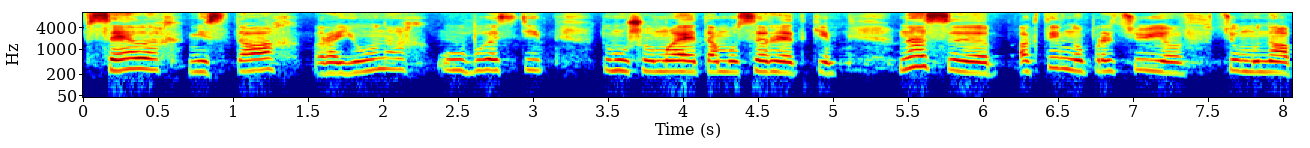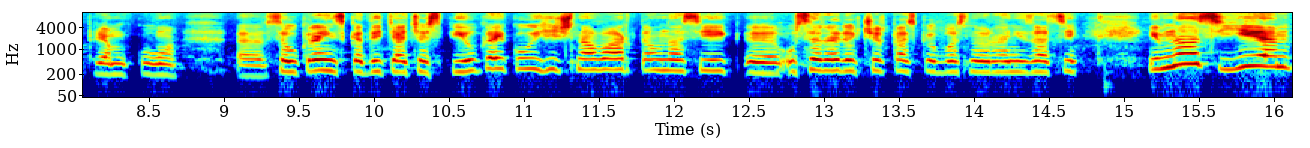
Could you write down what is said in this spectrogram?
в селах, містах, районах області, тому що має там осередки. У нас е, активно працює в цьому напрямку е, Всеукраїнська дитяча спілка Екологічна варта. У нас є е, осередок Черкаської обласної організації. І в нас є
